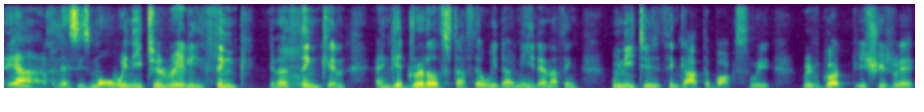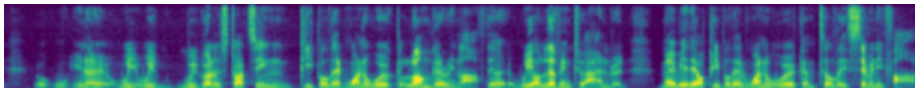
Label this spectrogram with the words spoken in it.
Yeah, less is more. We need to really think. You know, mm. think and and get rid of stuff that we don't need. And I think we need to think out the box. We we've got issues where you know we we we got to start seeing people that want to work longer in life. They're, we are living to 100. Maybe there are people that want to work until they're 75.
